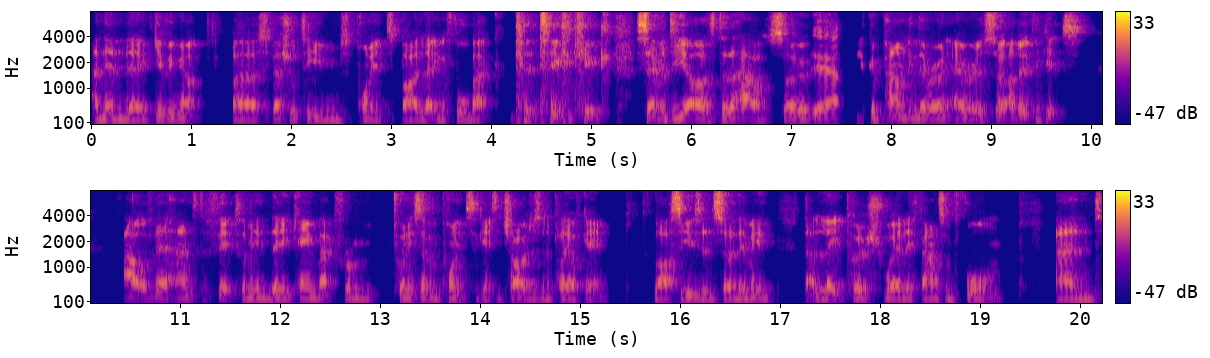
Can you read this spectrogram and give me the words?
And then they're giving up uh, special teams points by letting a fullback take a kick 70 yards to the house. So yeah, they're compounding their own errors. So I don't think it's out of their hands to fix. I mean, they came back from 27 points against the Chargers in a playoff game last season. So they made that late push where they found some form. And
